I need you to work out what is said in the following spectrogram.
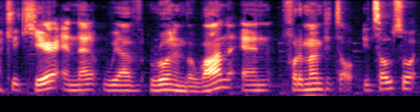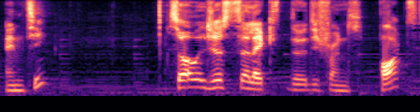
I click here and then we have row number one and for the moment it's also empty. So I will just select the different parts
